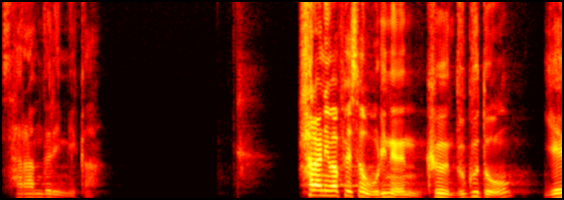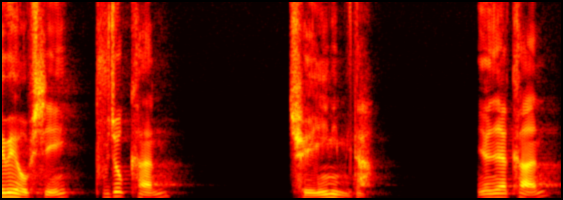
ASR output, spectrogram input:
사람들입니까? 하나님 앞에서 우리는 그 누구도 예외 없이 부족한 죄인입니다. 연약한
